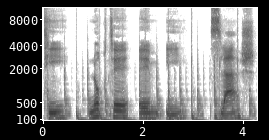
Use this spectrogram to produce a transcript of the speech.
تی نقطه ام ای سلش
